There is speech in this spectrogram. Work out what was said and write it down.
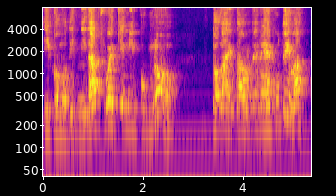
Y como dignidad fue quien impugnó toda esta orden ejecutiva,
